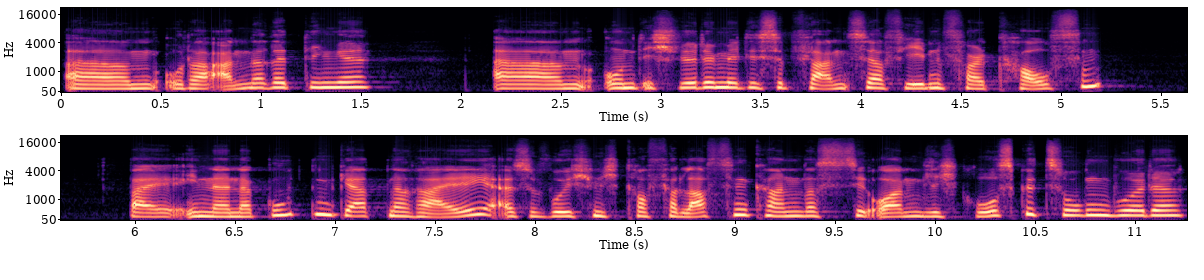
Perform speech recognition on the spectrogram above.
ähm, oder andere Dinge. Ähm, und ich würde mir diese Pflanze auf jeden Fall kaufen, bei, in einer guten Gärtnerei, also wo ich mich darauf verlassen kann, dass sie ordentlich großgezogen wurde,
